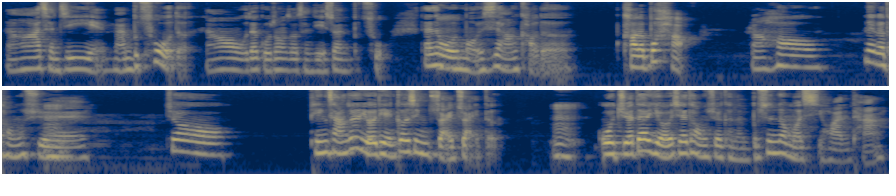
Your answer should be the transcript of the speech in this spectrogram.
然后他成绩也蛮不错的，然后我在国中的时候成绩也算不错，但是我嗯。某一次好像考的、考的不好，然后那个同学嗯。就平常就是有点个性拽拽的，嗯。我觉得有一些同学可能不是那么喜欢他，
